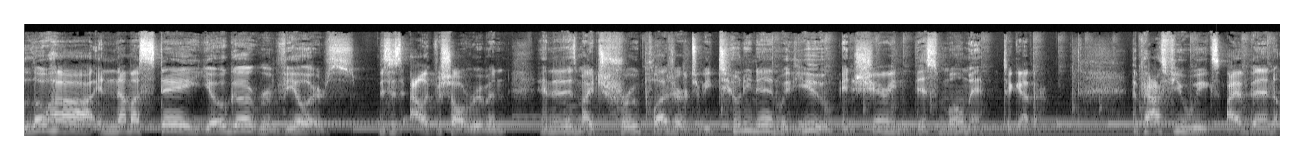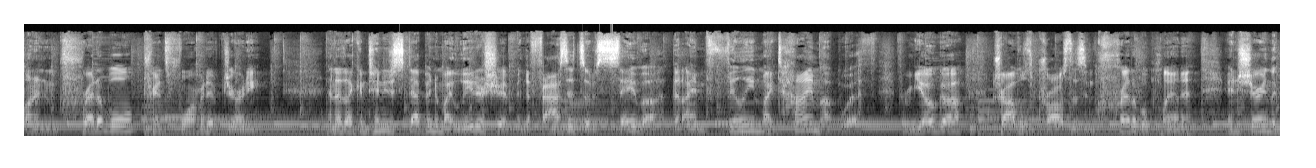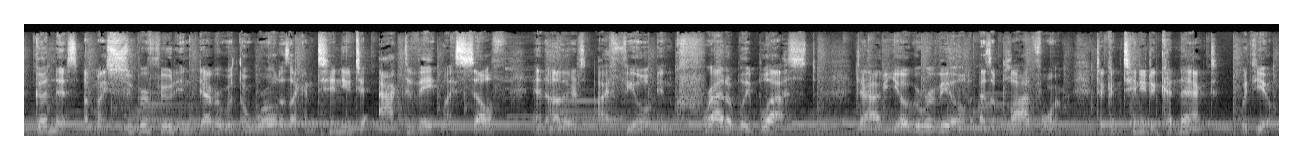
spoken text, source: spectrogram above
Aloha and namaste, yoga revealers. This is Alec Vishal Rubin, and it is my true pleasure to be tuning in with you and sharing this moment together. The past few weeks, I have been on an incredible transformative journey. And as I continue to step into my leadership and the facets of seva that I am filling my time up with, from yoga, travels across this incredible planet, and sharing the goodness of my superfood endeavor with the world as I continue to activate myself and others, I feel incredibly blessed to have Yoga Revealed as a platform to continue to connect with you.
